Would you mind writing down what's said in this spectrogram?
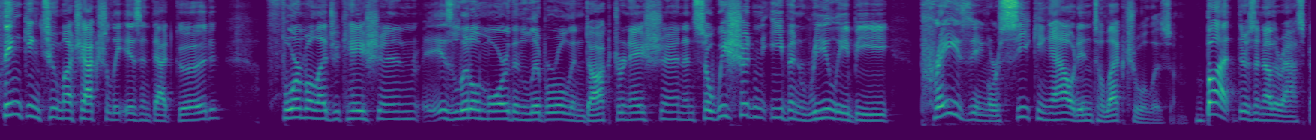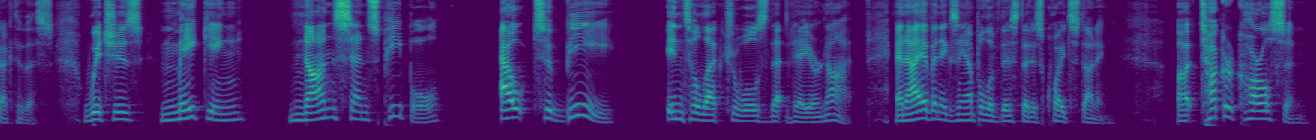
thinking too much actually isn't that good. Formal education is little more than liberal indoctrination. And so we shouldn't even really be praising or seeking out intellectualism. But there's another aspect to this, which is making nonsense people out to be intellectuals that they are not. And I have an example of this that is quite stunning. Uh, Tucker Carlson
